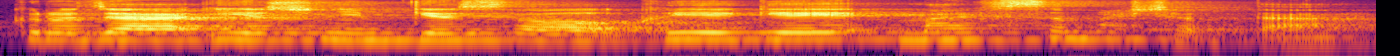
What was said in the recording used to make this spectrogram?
그러자 예수님께서 그에게 말씀하셨다.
